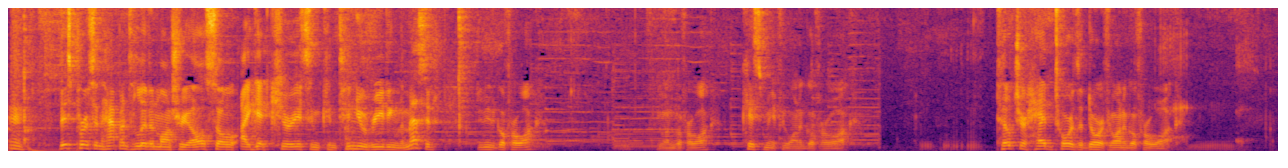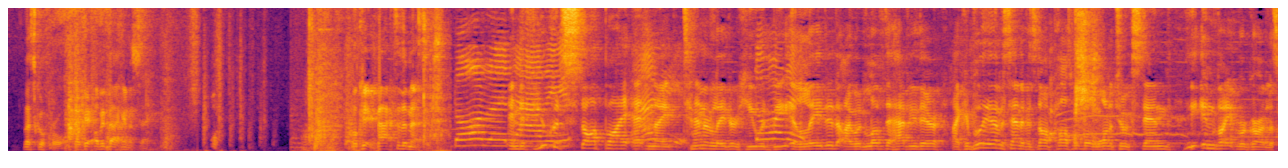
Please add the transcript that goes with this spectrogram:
Mm. This person happened to live in Montreal, so I get curious and continue reading the message. Do you need to go for a walk? You want to go for a walk? Kiss me if you want to go for a walk. Tilt your head towards the door if you want to go for a walk. Let's go for a walk. Okay, I'll be back in a sec. Okay, back to the message. And if you could stop by at night, 10 or later, he would be elated. I would love to have you there. I completely understand if it's not possible, but wanted to extend the invite regardless.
